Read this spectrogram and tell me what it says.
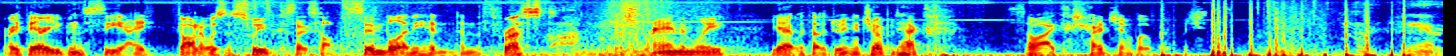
Right there, you can see I thought it was a sweep because I saw the symbol and he hadn't done the thrust just randomly yet without doing a jump attack. So I tried to jump over it, which and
